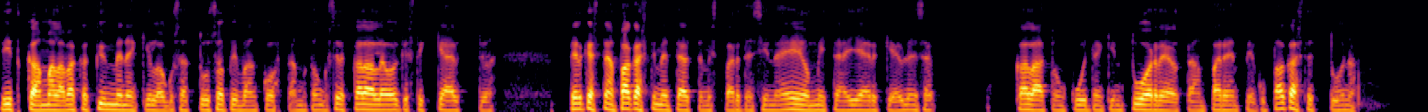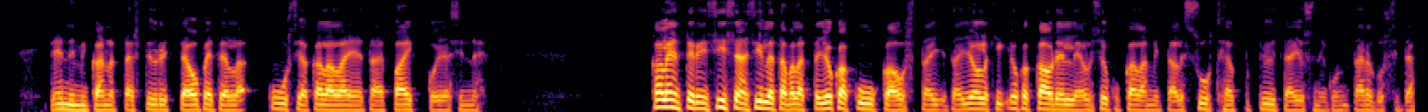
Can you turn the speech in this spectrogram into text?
litkaamalla vaikka 10 kiloa, kun sattuu sopivaan kohtaan, mutta onko sille kalalle oikeasti käyttöä? Pelkästään pakastimen täyttämistä varten siinä ei ole mitään järkeä. Yleensä kalat on kuitenkin tuoreeltaan parempia kuin pakastettuina. Ennemmin kannattaa yrittää opetella uusia kalalajeja tai paikkoja sinne kalenterin sisään sillä tavalla, että joka kuukausi tai, tai jollekin, joka kaudelle olisi joku kala, mitä olisi suht helppo pyytää, jos niin kuin tarkoitus sitä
